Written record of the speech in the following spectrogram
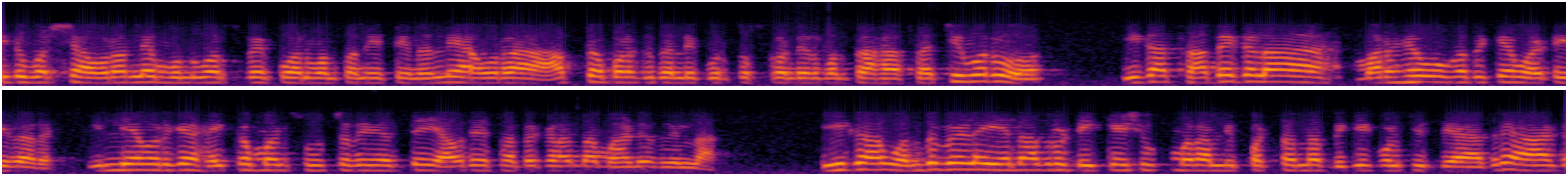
ಐದು ವರ್ಷ ಅವರನ್ನೇ ಮುಂದುವರಿಸಬೇಕು ಅನ್ನುವಂತ ನಿಟ್ಟಿನಲ್ಲಿ ಅವರ ಆಪ್ತ ಬಳಗದಲ್ಲಿ ಗುರುತಿಸಿಕೊಂಡಿರುವಂತಹ ಸಚಿವರು ಈಗ ಸಭೆಗಳ ಮೊರೆ ಹೋಗೋದಕ್ಕೆ ಹೊರಟಿದ್ದಾರೆ. ಇಲ್ಲಿಯವರಿಗೆ ಹೈಕಮಾಂಡ್ ಸೂಚನೆಯಂತೆ ಯಾವುದೇ ಸಭೆಗಳನ್ನ ಮಾಡಿರಲಿಲ್ಲ. ಈಗ ಒಂದು ವೇಳೆ ಏನಾದ್ರೂ ಡಿ ಕೆ ಶಿವಕುಮಾರ್ ಅಲ್ಲಿ ಪಟ್ಟನ್ನ ಬಿಗಿಗೊಳಿಸಿದ್ದೆ ಆದ್ರೆ ಆಗ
